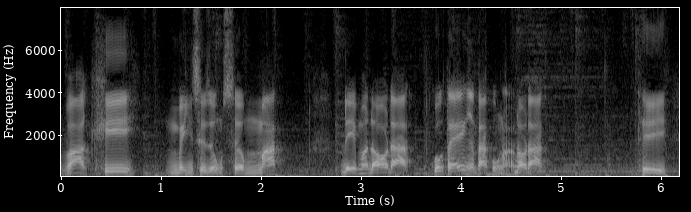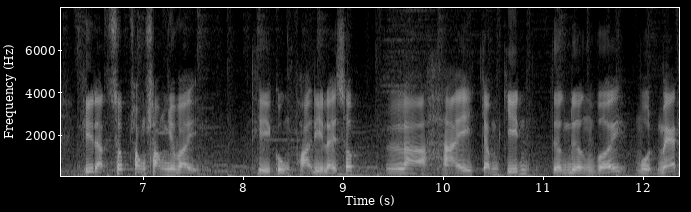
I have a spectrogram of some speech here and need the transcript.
Và khi mình sử dụng smart để mà đo đạc, quốc tế người ta cũng đã đo đạc, thì khi đặt sub song song như vậy thì cũng phải đi lấy sub là 2.9 tương đương với 1 mét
